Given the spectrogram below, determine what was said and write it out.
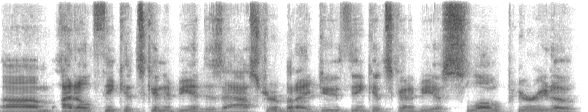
Um, I don't think it's going to be a disaster, but I do think it's going to be a slow period of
